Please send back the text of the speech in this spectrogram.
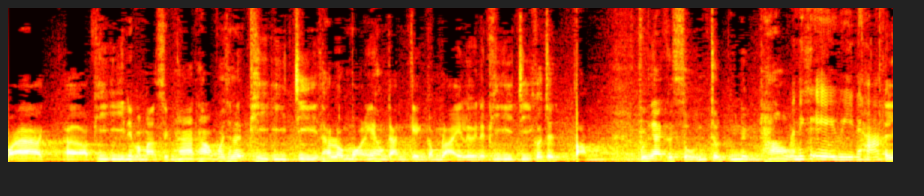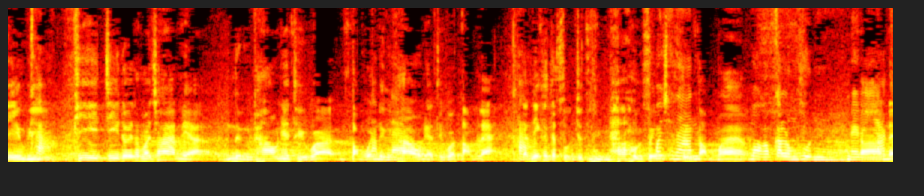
ว่าเอ่อ PE เนี่ยประมาณ 15 เท่า เพราะฉะนั้น PEG ถ้าเรามองในแง่ของการเก็งกำไรเลยเนี่ย PEG ก็จะต่ำ พูดง่ายๆคือ 0.1 เท่า อันนี้คือ AAV นะคะ AAV ค่ะ PEG โดยธรรมชาติเนี่ยหนึ่งเท่าเนี่ยถือว่าต่ำกว่าต่ำแล้ว1เท่าเนี่ยถือว่าต่ำแล้วค่ะแต่นี่เขาจะ 0.1 เท่า ซึ่งเพราะฉะนั้นซึ่งต่ำมาก เหมาะกับการลงทุนในระยะอ่าใน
